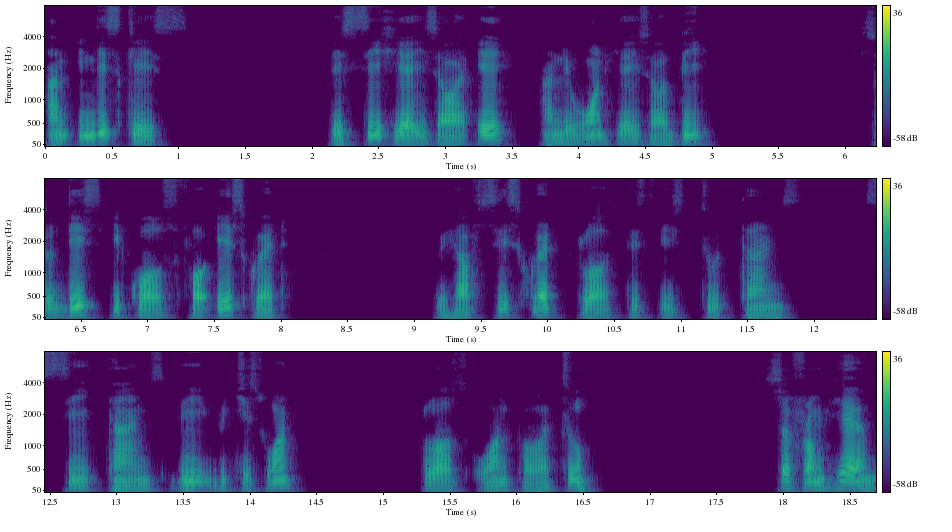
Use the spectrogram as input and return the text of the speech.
And in this case the c here is our a and the 1 here is our b. So this equals for a squared we have c squared plus this is 2 times c times b which is 1 plus 1 power 2 so from here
